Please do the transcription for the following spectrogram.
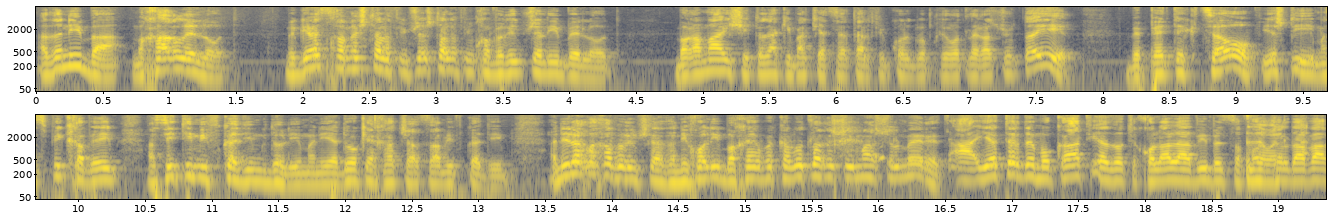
אז אני בא, מחר ללוד, מגייס 5,000, 6,000 חברים שלי בלוד. ברמה האישית, אתה יודע, קיבלתי 10,000 קולות בבחירות לראשות העיר. בפתק צהוב, יש לי מספיק חברים, עשיתי מפקדים גדולים, אני ידוע כאחד שעשה מפקדים. אני אלך לחברים שלי, אז אני יכול להיבחר בקלות לרשימה של מרץ. היתר דמוקרטיה הזאת יכולה להביא בסופו של דבר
